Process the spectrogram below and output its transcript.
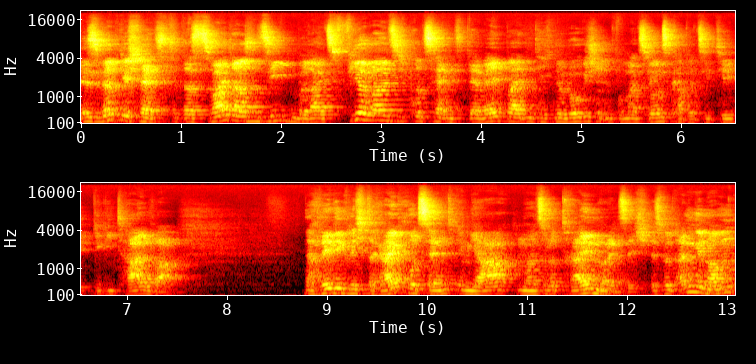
Es wird geschätzt, dass 2007 bereits 94% der weltweiten technologischen Informationskapazität digital war. Nach lediglich 3% im Jahr 1993. Es wird angenommen,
